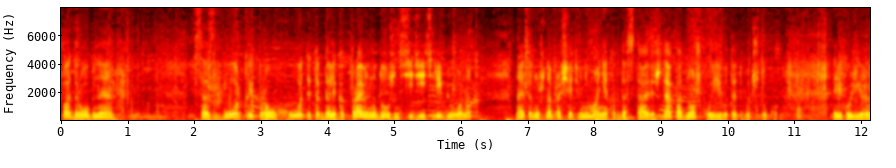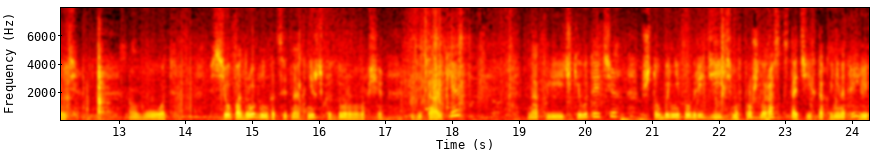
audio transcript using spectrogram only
подробная со сборкой, про уход и так далее. Как правильно должен сидеть ребенок. На это нужно обращать внимание, когда ставишь, да, подножку и вот эту вот штуку регулировать. Вот. Все подробненько, цветная книжечка, здорово вообще. Детальки, наклеечки вот эти, чтобы не повредить. Мы в прошлый раз, кстати, их так и не наклеили.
